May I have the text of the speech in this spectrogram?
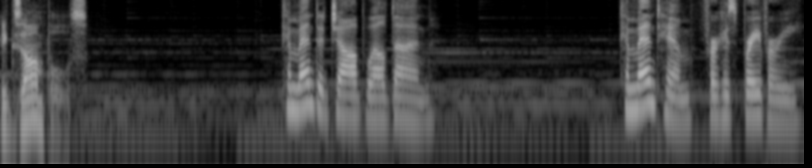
Examples Commend a job well done. Commend him for his bravery.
